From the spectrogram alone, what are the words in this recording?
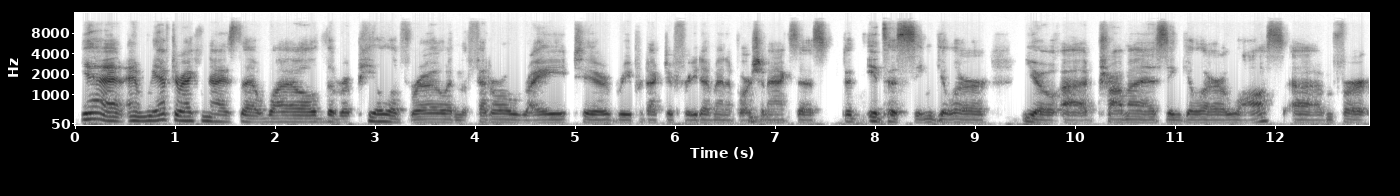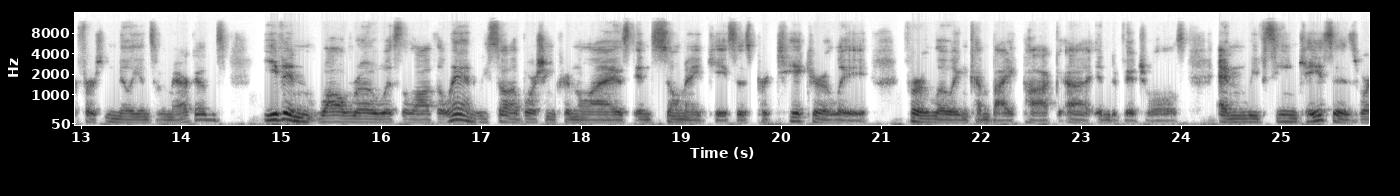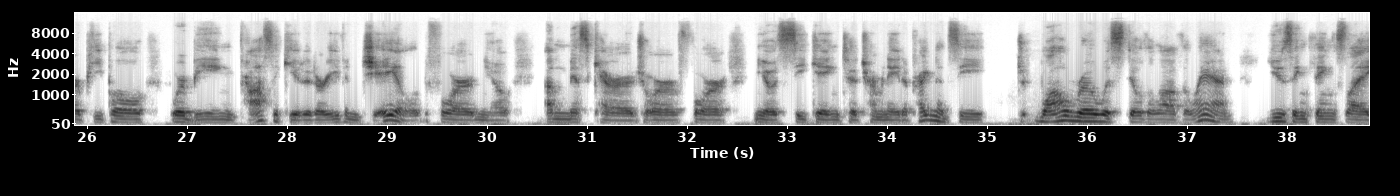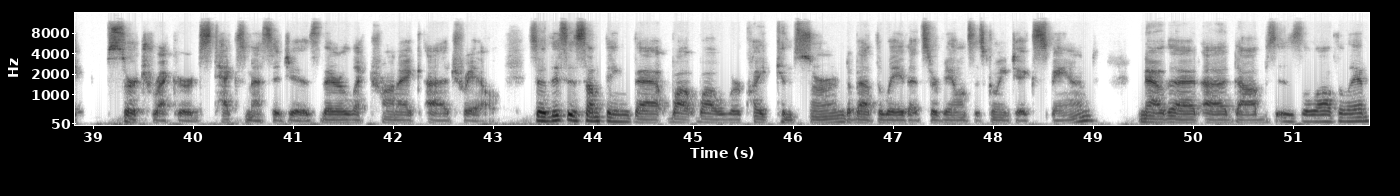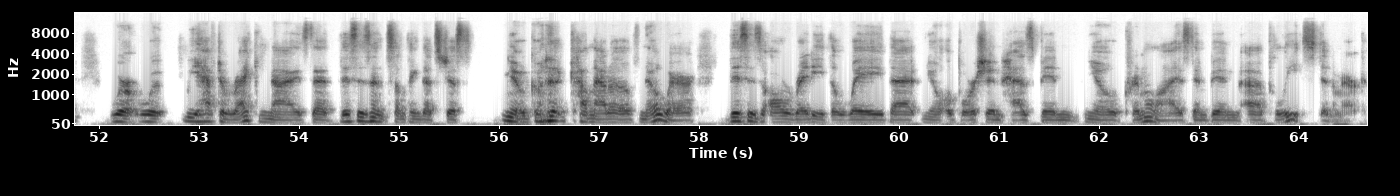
Yeah, and we have to recognize that while the repeal of Roe and the federal right to reproductive freedom and abortion access, it's a singular, you know, uh, trauma, a singular loss um, for for millions of Americans even while Roe was the law of the land, we saw abortion criminalized in so many cases, particularly for low income BIPOC uh, individuals. And we've seen cases where people were being prosecuted or even jailed for, you know, a miscarriage or for, you know, seeking to terminate a pregnancy while Roe was still the law of the land, using things like search records, text messages, their electronic uh, trail. So this is something that while, while we're quite concerned about the way that surveillance is going to expand, now that uh, Dobbs is the law of the land, we're, we're, we have to recognize that this isn't something that's just you know going to come out of nowhere this is already the way that you know abortion has been you know criminalized and been uh, policed in america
